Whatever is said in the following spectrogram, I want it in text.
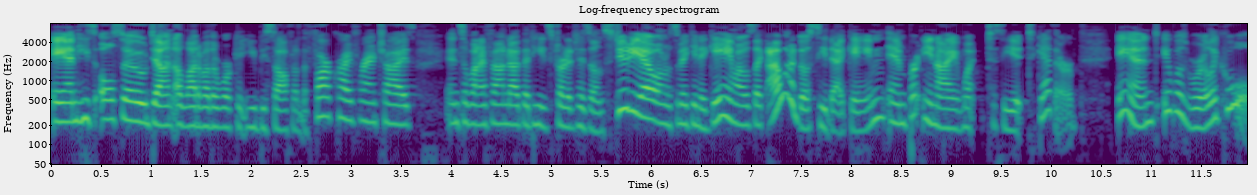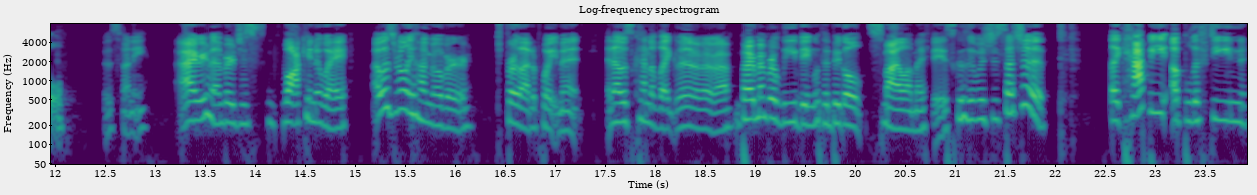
And he's also done a lot of other work at Ubisoft on the Far Cry franchise. And so when I found out that he'd started his own studio and was making a game, I was like, I want to go see that game. And Brittany and I went to see it together. And it was really cool. It was funny. I remember just walking away. I was really hungover for that appointment, and I was kind of like, "Blah, blah, blah." but I remember leaving with a big old smile on my face because it was just such a like happy, uplifting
